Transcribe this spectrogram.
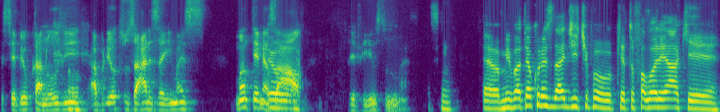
receber o canudo e abrir outros áreas aí, mas manter minhas eu... aulas, reviews e tudo mais. Sim. É, me bateu a curiosidade de, tipo, que tu falou ali, ah, que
